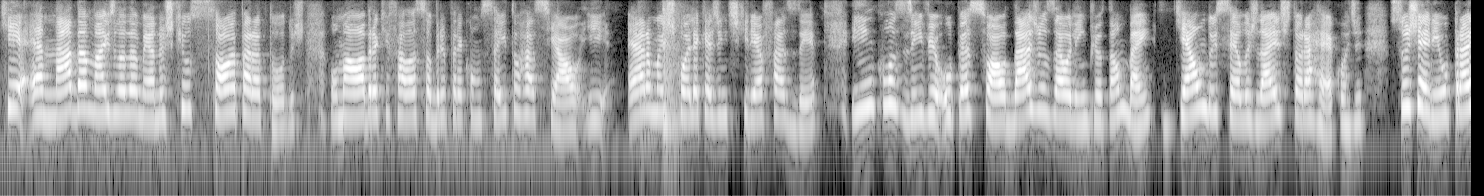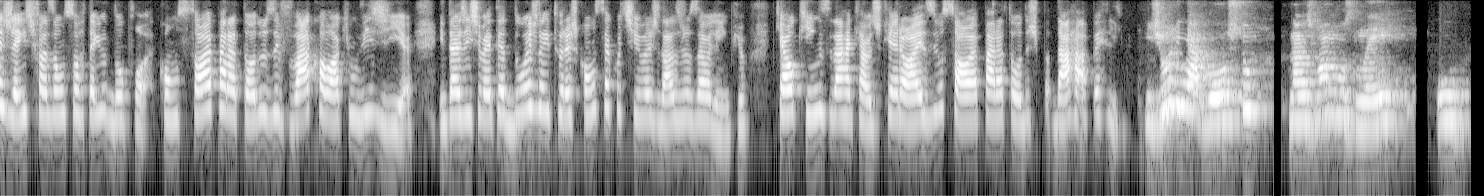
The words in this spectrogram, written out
que é nada mais nada menos que O Sol é para Todos, uma obra que fala sobre preconceito racial e era uma escolha que a gente queria fazer. E, inclusive, o pessoal da José Olímpio também, que é um dos selos da editora Record, sugeriu para a gente fazer um sorteio duplo com Só é para Todos e Vá Coloque um Vigia. Então, a gente vai ter duas leituras consecutivas da José Olímpio, que é o 15 da Raquel de Queiroz e o Sol é para Todos da Harper Lee. Em julho e agosto, nós vamos ler o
